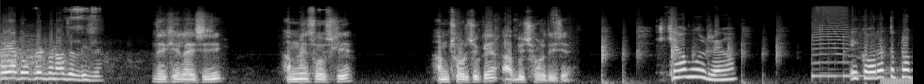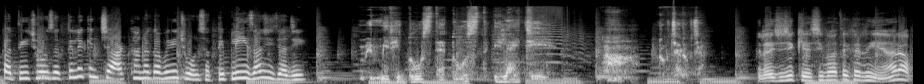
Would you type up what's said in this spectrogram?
भैया दो प्लेट बनाओ जल्दी से। देखिए इलायची जी हमने सोच लिया। हम छोड़ चुके हैं आप भी छोड़ दीजिए। क्या बोल रहे हैं आप? एक औरत अपना पति छोड़ सकती है लेकिन चाट खाना कभी नहीं छोड़ सकती। प्लीज़ हाँ जीजा जी। मेरी दोस्त है दोस्त इलायची। हाँ रुक जा रुक जा। इलायची जी कैसी बातें कर रही हैं यार आप?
